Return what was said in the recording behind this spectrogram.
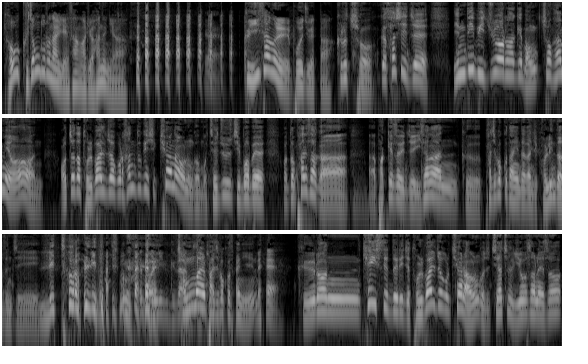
겨우 그 정도로 날 예상하려 하느냐. 예. 그 이상을 보여주겠다. 그렇죠. 그러니까 사실 이제 인디비주얼하게 멍청하면 어쩌다 돌발적으로 한두 개씩 튀어나오는 거, 뭐, 제주 지법의 어떤 판사가, 아, 밖에서 이제 이상한 그, 바지 벗고 다니다가 이제 걸린다든지. 리터럴리 바지 못다 걸린 그 사람. 정말 바지 벗고 다닌. 네. 그런 케이스들이 이제 돌발적으로 튀어나오는 거죠. 지하철 2호선에서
